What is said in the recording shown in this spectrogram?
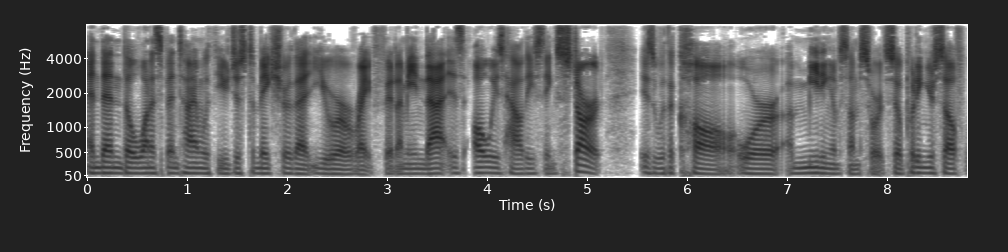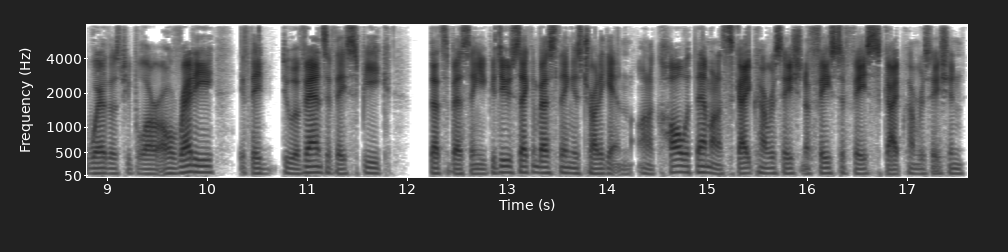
and then they'll want to spend time with you just to make sure that you are a right fit. I mean, that is always how these things start is with a call or a meeting of some sort. So putting yourself where those people are already, if they do events, if they speak, that's the best thing you could do. Second best thing is try to get on a call with them on a Skype conversation, a face to face Skype conversation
